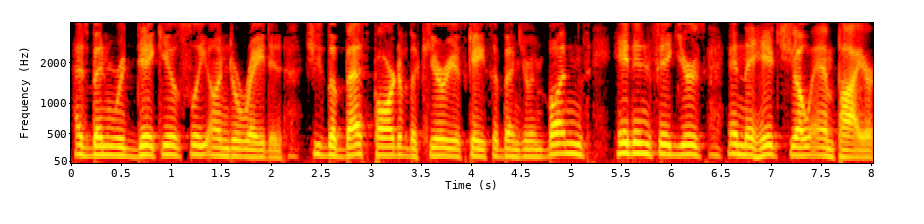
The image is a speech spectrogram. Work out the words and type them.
has been ridiculously underrated. She's the best part of The Curious Case of Benjamin Buttons, Hidden Figures, and the hit show Empire.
